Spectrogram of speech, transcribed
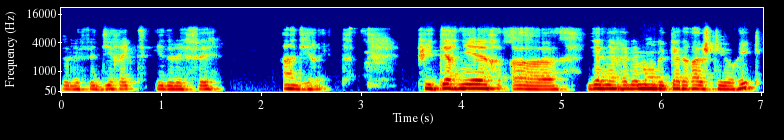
de l'effet direct et de l'effet indirect. Puis, euh, dernier élément de cadrage théorique,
